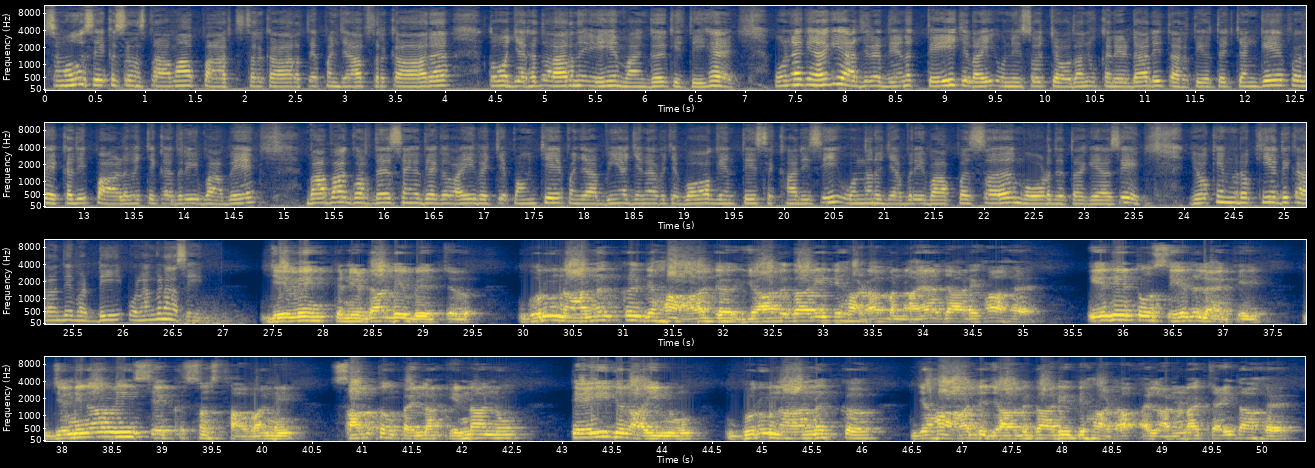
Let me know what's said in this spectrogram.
ਸਮੂਹ ਸਿੱਖ ਸੰਸਥਾਵਾਂ, ਭਾਰਤ ਸਰਕਾਰ ਅਤੇ ਪੰਜਾਬ ਸਰਕਾਰ ਤੋਂ ਜਥੇਦਾਰ ਨੇ ਇਹ ਮੰਗ ਕੀਤੀ ਹੈ। ਉਹਨਾਂ ਕਿਹਾ ਕਿ ਅੱਜ ਦੇ ਦਿਨ 23 ਜੁਲਾਈ 1914 ਨੂੰ ਕੈਨੇਡਾ ਦੀ ਧਰਤੀ ਉੱਤੇ ਚੰਗੇ ਭਵਿੱਖ ਦੀ ਭਾਲ ਵਿੱਚ ਗਦਰੀ ਬਾਬੇ, ਬਾਬਾ ਗੁਰਦੇਵ ਸਿੰਘ ਦੀ ਅਗਵਾਈ ਵਿੱਚ ਪਹੁੰਚੇ ਪੰਜਾਬੀਆਂ, ਜਿਨ੍ਹਾਂ ਵਿੱਚ ਬਹੁਤ ਗਿਣਤੀ ਸਿੱਖਾਂ ਦੀ ਸੀ, ਉਹਨਾਂ ਨੂੰ ਜਬਰੀ ਵਾਪਸ ਮੋੜ ਦਿੱਤਾ ਗਿਆ ਸੀ, ਜੋ ਕਿ ਮਨੁੱਖੀ ਅਧਿਕਾਰਾਂ ਦੀ ਵੱਡੀ ਉਲੰਘਣਾ ਸੀ। ਜਿਵੇਂ ਕੈਨੇਡਾ ਦੇ ਵਿੱਚ ਗੁਰੂ ਨਾਨਕ ਜਹਾਜ਼ ਯਾਦਗਾਰੀ ਦਿਹਾੜਾ ਮਨਾਇਆ ਜਾ ਰਿਹਾ ਹੈ। ਇਹਦੇ ਤੋਂ ਸੇਧ ਲੈ ਕੇ ਜਿੰਨੀਆਂ ਵੀ ਸਿੱਖ ਸੰਸਥਾਵਾਂ ਨੇ, ਸਭ ਤੋਂ ਪਹਿਲਾਂ ਇਹਨਾਂ ਨੂੰ 23 ਜੁਲਾਈ ਨੂੰ ਗੁਰੂ ਨਾਨਕ ਜਹਾਜ਼ ਯਾਦਗਾਰੀ ਦਿਹਾੜਾ ਐਲਾਨਣਾ ਚਾਹੀਦਾ ਹੈ।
